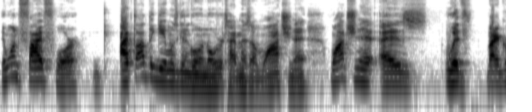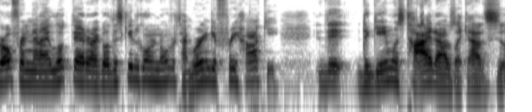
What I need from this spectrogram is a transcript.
They won 5 4. I thought the game was going to go in overtime as I'm watching it. Watching it as with my girlfriend and I looked at her. I go, "This game's going in overtime. We're gonna get free hockey." the The game was tied. I was like, "Ah, this is,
